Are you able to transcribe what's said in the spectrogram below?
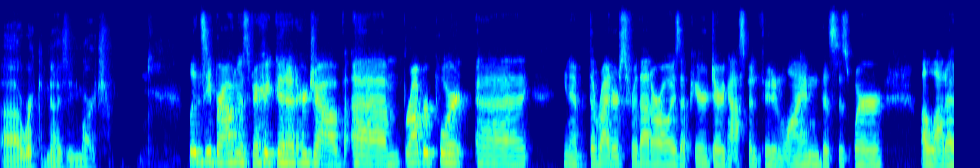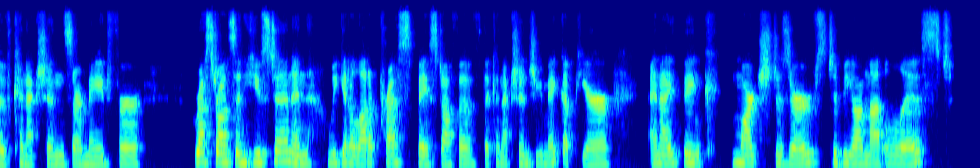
uh, recognizing March? Lindsay Brown is very good at her job. Um, Robb Report, uh, you know, the writers for that are always up here during Aspen Food and Wine. This is where a lot of connections are made for restaurants in Houston, and we get a lot of press based off of the connections you make up here. And I think March deserves to be on that list.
